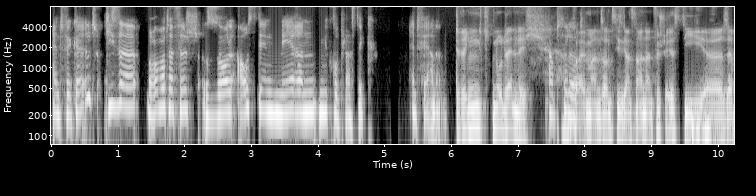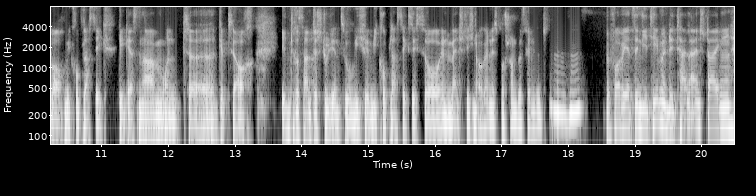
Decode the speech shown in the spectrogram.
entwickelt. Dieser Roboterfisch soll aus den Meeren Mikroplastik entfernen. Dringend notwendig. Absolut. Weil man sonst diese ganzen anderen Fische isst, die äh, selber auch Mikroplastik gegessen haben. Und äh, gibt es ja auch interessante Studien zu, wie viel Mikroplastik sich so im menschlichen Organismus schon befindet. Mhm. Bevor wir jetzt in die Themen im Detail einsteigen,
